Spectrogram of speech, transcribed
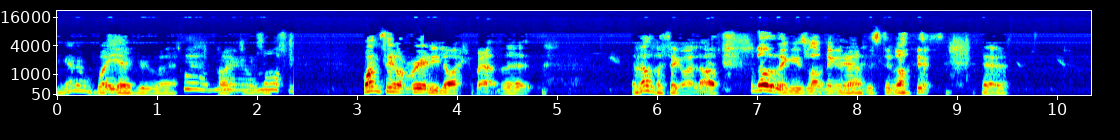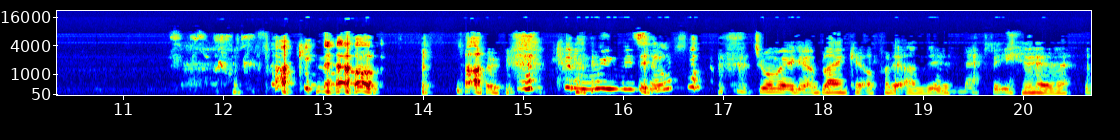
You're going to weigh everywhere. Right, I'm laughing. One thing I really like about the. Another thing I love. Another thing he's loving Yeah. about this device. Yeah. Fucking hell! No. Do gonna wee myself. Do you want me to get a blanket? I'll put it under you. Nappy. Yeah.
